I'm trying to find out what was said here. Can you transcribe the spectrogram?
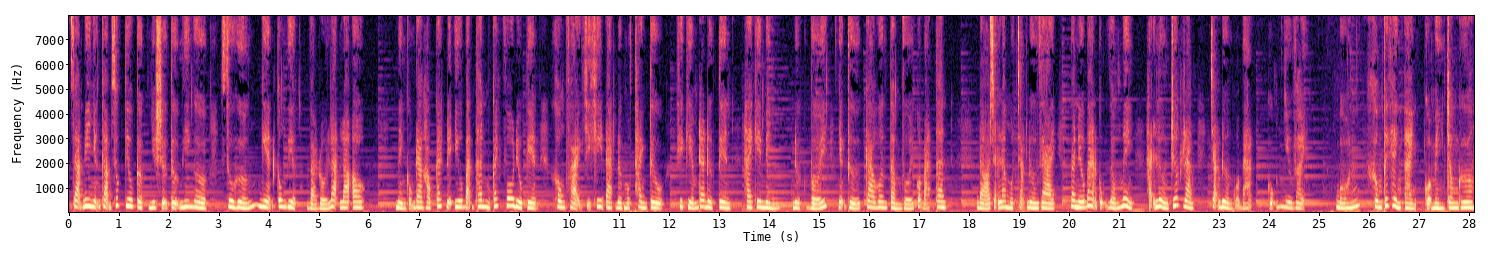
giảm đi những cảm xúc tiêu cực như sự tự nghi ngờ, xu hướng, nghiện công việc và rối loạn lo âu. Mình cũng đang học cách để yêu bản thân một cách vô điều kiện, không phải chỉ khi đạt được một thành tựu, khi kiếm ra được tiền, hay khi mình được với những thứ cao hơn tầm với của bản thân đó sẽ là một chặng đường dài. Và nếu bạn cũng giống mình, hãy lường trước rằng chặng đường của bạn cũng như vậy. 4. Không thích hình ảnh của mình trong gương.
